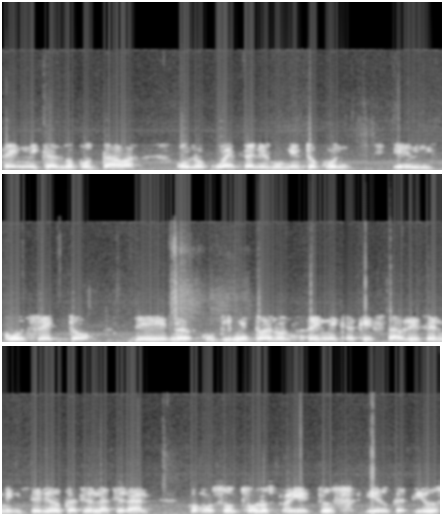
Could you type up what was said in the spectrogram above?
técnicas, no contaba o no cuenta en el momento con el concepto de cumplimiento de norma técnica que establece el Ministerio de Educación Nacional como son todos los proyectos educativos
